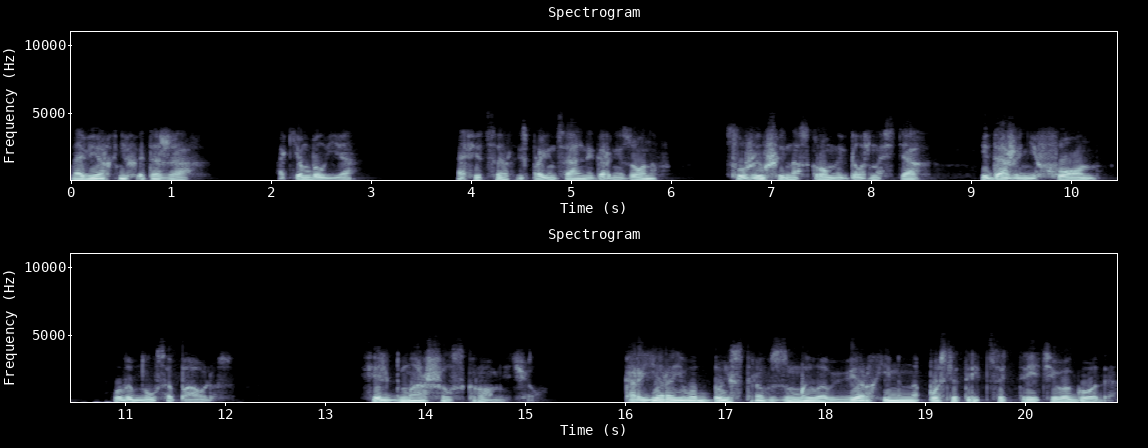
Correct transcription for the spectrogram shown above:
на верхних этажах. А кем был я? Офицер из провинциальных гарнизонов, служивший на скромных должностях, и даже не фон, улыбнулся Паулюс. Фельдмаршал скромничал. Карьера его быстро взмыла вверх именно после 1933 года,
